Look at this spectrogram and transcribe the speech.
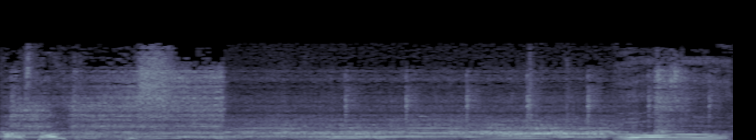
palmas pra outra. Isso. Oh!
